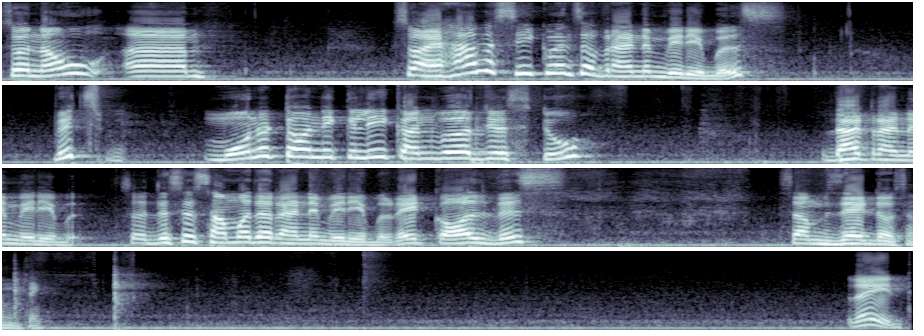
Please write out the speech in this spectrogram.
So, now um, so I have a sequence of random variables which monotonically converges to that random variable. So, this is some other random variable right call this some z or something right.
